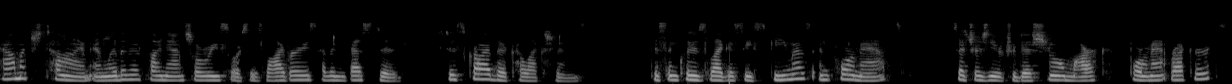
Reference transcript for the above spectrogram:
how much time and limited financial resources libraries have invested describe their collections. This includes legacy schemas and formats, such as your traditional MARC format records,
